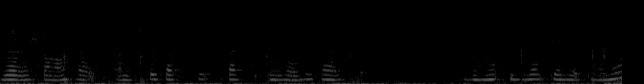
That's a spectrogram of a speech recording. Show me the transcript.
Je commence à être un petit peu fatiguée. Fait qu'aujourd'hui, ça va être le dernier épisode que je vais tourner.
